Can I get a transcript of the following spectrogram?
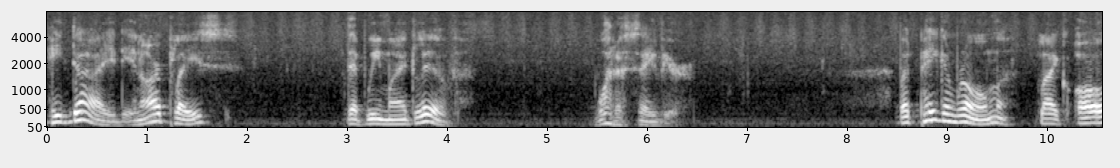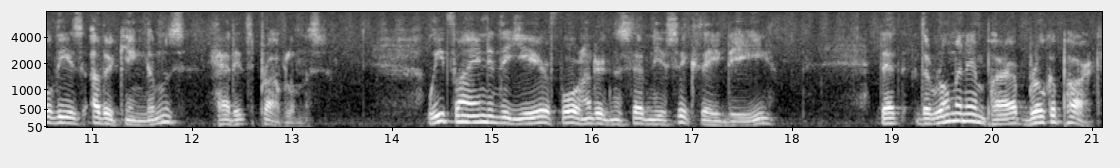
He died in our place that we might live. What a Savior! But pagan Rome, like all these other kingdoms, had its problems. We find in the year 476 AD that the Roman Empire broke apart.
